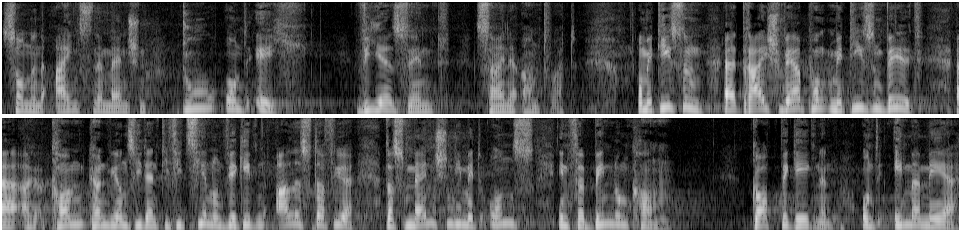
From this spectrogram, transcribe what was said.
sondern einzelne Menschen. Du und ich, wir sind seine Antwort. Und mit diesen äh, drei Schwerpunkten, mit diesem Bild äh, können, können wir uns identifizieren und wir geben alles dafür, dass Menschen, die mit uns in Verbindung kommen, Gott begegnen und immer mehr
